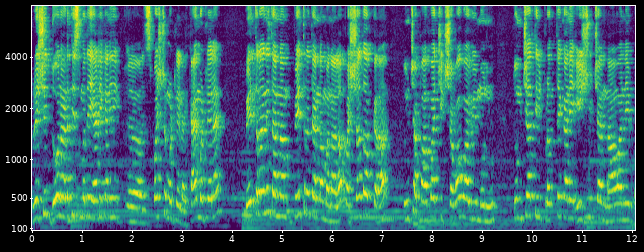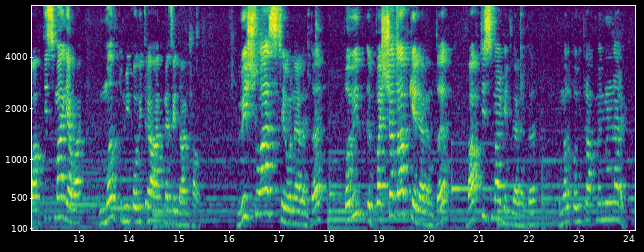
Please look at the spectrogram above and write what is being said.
प्रेषित दोन अडतीसमध्ये या ठिकाणी स्पष्ट म्हटलेलं आहे. काय म्हटलेलं आहे? पेत्राने त्यांना पेत्र त्यांना म्हणाला पश्चाताप करा. तुमच्या पापाची क्षमा व्हावी म्हणून तुमच्यातील प्रत्येकाने येशूच्या नावाने बाप्तिस्मा घ्यावा. मग तुम्ही पवित्र आत्म्याचे दान पाव विश्वास ठेवल्यानंतर पवित्र पश्चाताप केल्यानंतर बाप्तिस्मा घेतल्यानंतर तुम्हाला पवित्र आत्मा मिळणार आहे.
